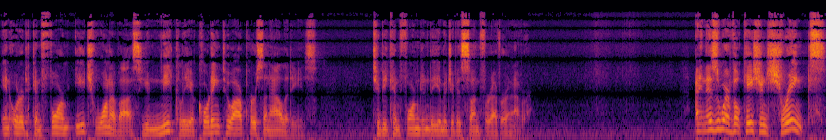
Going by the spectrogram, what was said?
in order to conform each one of us uniquely according to our personalities to be conformed into the image of his son forever and ever. I mean, this is where vocation shrinks.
